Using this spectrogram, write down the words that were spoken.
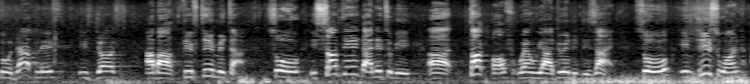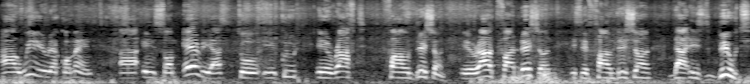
to that place is just about 15 meter. So it's something that needs to be uh, thought of when we are doing the design. So in this one, uh, we recommend uh, in some areas to include a raft foundation. A raft foundation is a foundation that is built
